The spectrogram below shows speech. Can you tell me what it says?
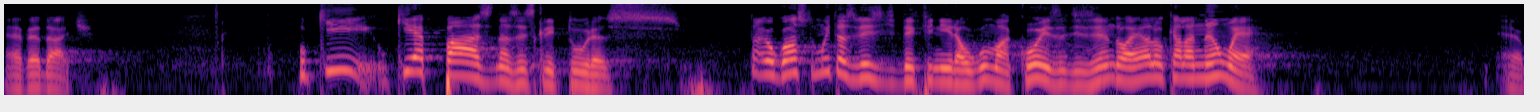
É verdade. O que, o que é paz nas Escrituras? Então, eu gosto muitas vezes de definir alguma coisa dizendo a ela o que ela não é. é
